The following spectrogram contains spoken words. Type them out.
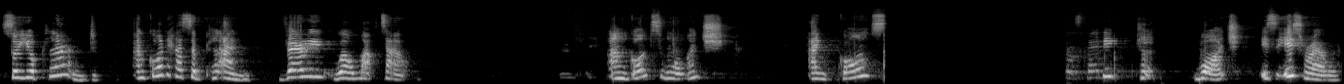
So you're planned. And God has a plan very well mapped out. And God's watch and God's prophetic watch is Israel.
